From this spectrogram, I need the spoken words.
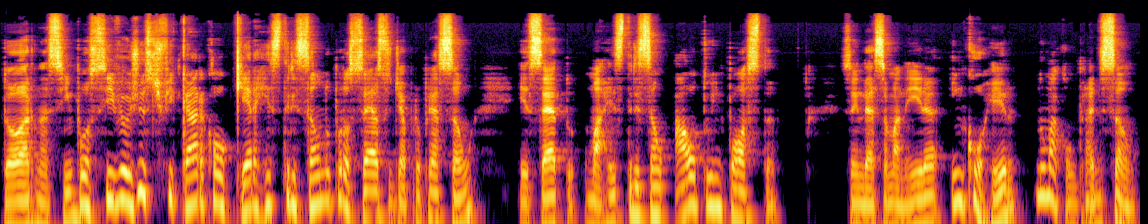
torna-se impossível justificar qualquer restrição no processo de apropriação, exceto uma restrição autoimposta, sem dessa maneira incorrer numa contradição.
